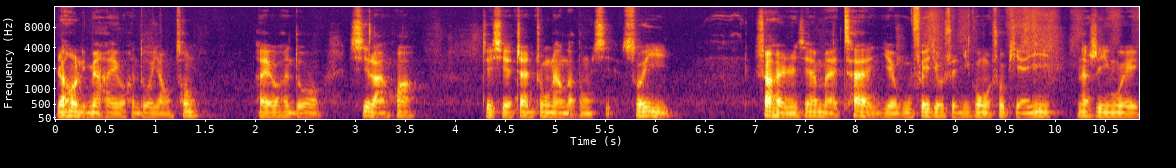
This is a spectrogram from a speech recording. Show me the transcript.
然后里面还有很多洋葱，还有很多西兰花，这些占重量的东西，所以。上海人现在买菜也无非就是你跟我说便宜，那是因为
